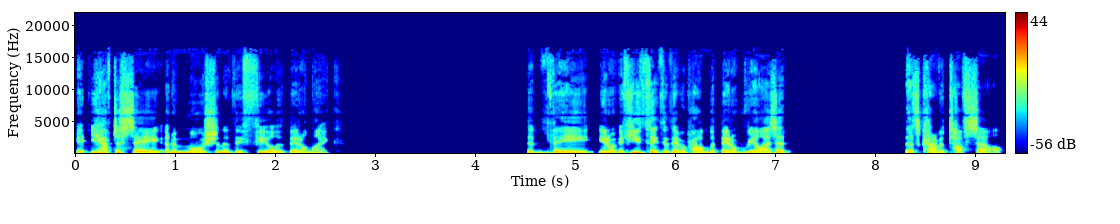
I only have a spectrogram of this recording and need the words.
it, you have to say an emotion that they feel that they don't like. That they, you know, if you think that they have a problem, but they don't realize it, that's kind of a tough sell.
